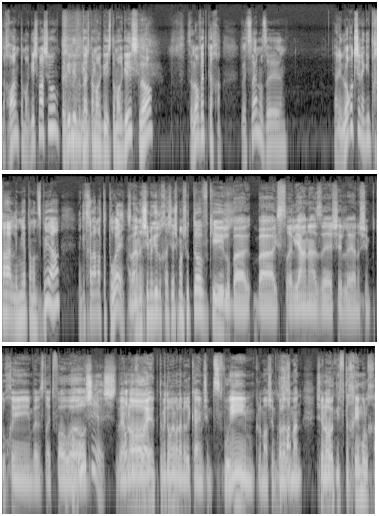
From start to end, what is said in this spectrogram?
נכון? אתה מרגיש משהו? תגיד לי מתי שאתה מרגיש. אתה מרגיש? לא? זה לא עובד ככה. ואצלנו זה... אני לא רק שאני אגיד לך למי אתה מצביע, אני אגיד לך למה אתה טועה. אבל אנשים יגידו לך שיש משהו טוב, כאילו, ב- בישראליאנה הזה של אנשים פתוחים והם straight forward. ברור שיש. והם לא, דבר. תמיד אומרים על אמריקאים שהם צבועים, כלומר שהם כל נכון. הזמן, שהם לא נפתחים מולך,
